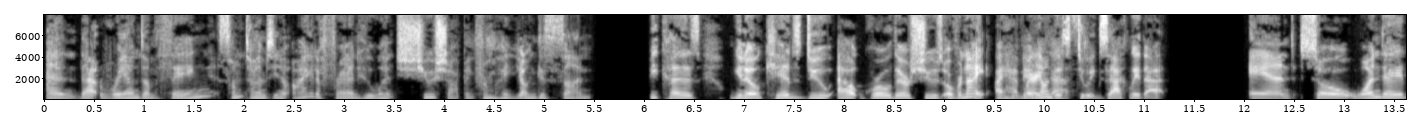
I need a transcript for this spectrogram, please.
and that random thing, sometimes, you know, I had a friend who went shoe shopping for my youngest son because, you know, kids do outgrow their shoes overnight. I had Very my youngest fast. do exactly that. And so one day,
